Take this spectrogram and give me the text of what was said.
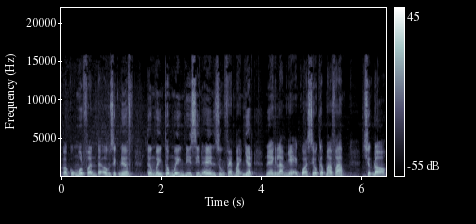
Và cũng một phần tại ông Zygnev, tưởng mình thông minh đi xin En dùng phép mạnh nhất nên anh làm nhẹ quả siêu cấp ma pháp. Trước đó,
